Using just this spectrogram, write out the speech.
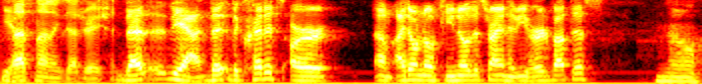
Yeah, that's not an exaggeration. That yeah, the the credits are. Um, I don't know if you know this, Ryan. Have you heard about this? No.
